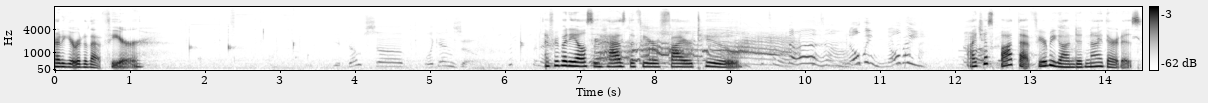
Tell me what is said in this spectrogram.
Drogo. Gotta get rid of that fear. Everybody else has the fear of fire too. I just bought that fear begone, didn't I? There it is.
